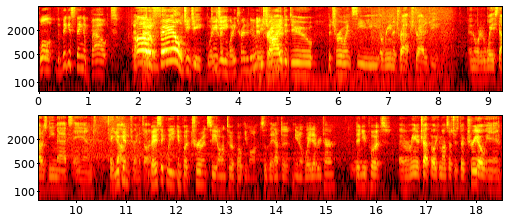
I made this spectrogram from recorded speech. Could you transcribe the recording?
Well, the biggest thing about It Oh, it failed. failed! GG. what did he, GG. try, he tried to do? He tried to do the truancy arena trap strategy in order to waste out his D max and take You out can Tyranitar. basically you can put truancy onto a Pokemon, so they have to you know wait every turn. Then you put An arena trap Pokemon such as Dugtrio in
